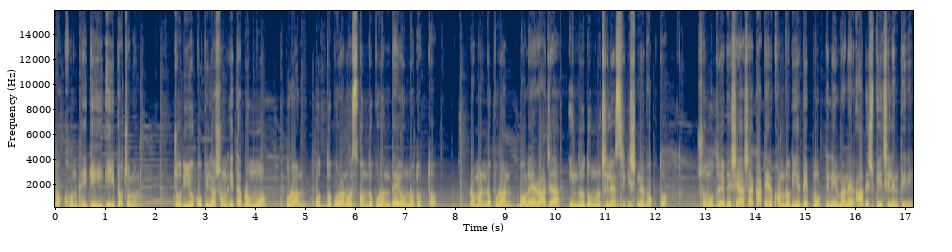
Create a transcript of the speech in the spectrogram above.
তখন থেকেই এই প্রচলন। যদিও কপিলা সংহিতা ব্রহ্ম পুরাণ, পদ্ম পুরাণ ও স্কন্দ পুরাণ দেয় অন্য তথ্য। ব্রহ্মাণ্ড পুরাণ বলে রাজা ইন্দ্রদম্নু ছিলেন শ্রীকৃষ্ণের ভক্ত। সমুদ্রে ভেসে আসা কাঠের খণ্ড দিয়ে দেবমূর্তি নির্মাণের আদেশ পেয়েছিলেন তিনি।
